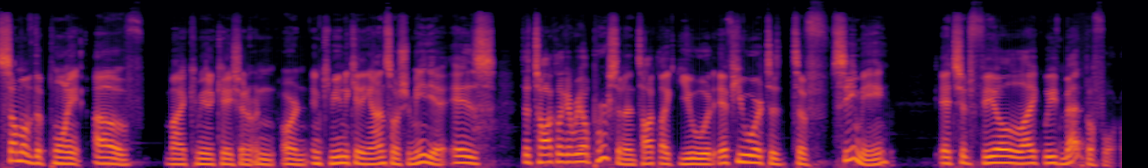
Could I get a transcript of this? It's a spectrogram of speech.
some of the point of my communication or, or in communicating on social media is to talk like a real person and talk like you would if you were to to see me. It should feel like we've met before,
